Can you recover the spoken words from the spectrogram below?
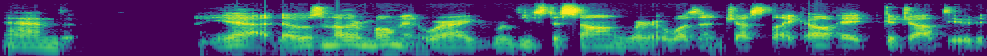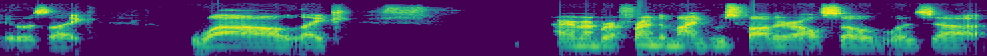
And yeah, that was another moment where I released a song where it wasn't just like, oh, hey, good job, dude. It was like, wow, like I remember a friend of mine whose father also was uh,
